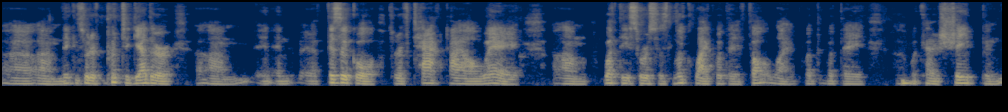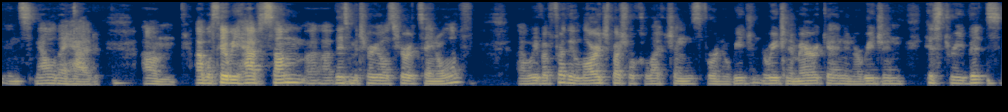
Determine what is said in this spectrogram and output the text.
Uh, um, they can sort of put together um, in, in, a physical, sort of tactile way um, what these sources look like, what they felt like, what what they uh, what kind of shape and, and smell they had. Um, I will say we have some uh, of these materials here at St. Olaf. Uh, we have a fairly large special collections for Norwegian, Norwegian American and Norwegian history bits,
